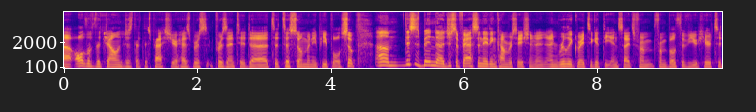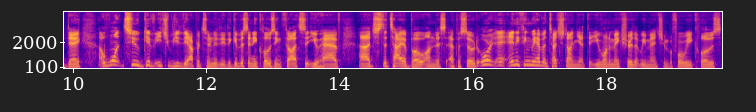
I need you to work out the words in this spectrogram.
uh, all of the challenges that this past year has pre- presented uh, to, to so many people. So um, this has been uh, just a fascinating conversation and, and, really great to get the insights from from both of you here today. I want to give each of you the opportunity to give us any closing thoughts that you have, uh, just to tie a bow on this episode, or anything we haven't touched on yet that you want to make sure that we mention before we close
